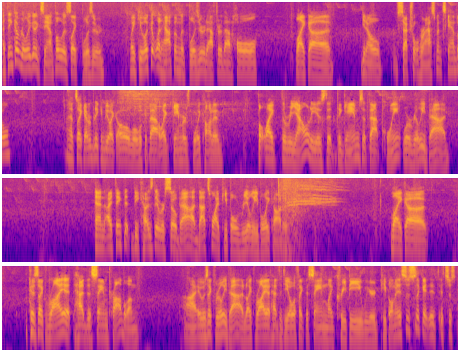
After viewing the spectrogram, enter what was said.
I think a really good example is like Blizzard. Like you look at what happened with Blizzard after that whole like uh you know sexual harassment scandal. And it's like everybody can be like, "Oh, well look at that like gamers boycotted." But like the reality is that the games at that point were really bad. And I think that because they were so bad, that's why people really boycotted. Like, uh, because like Riot had the same problem. Uh, it was like really bad. Like Riot had to deal with like the same like creepy, weird people. I mean, it's just like it, it's just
